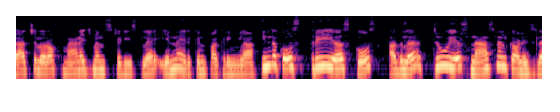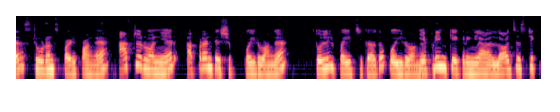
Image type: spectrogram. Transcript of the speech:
பேச்சுலர் ஆஃப் மேனேஜ்மெண்ட் ஸ்டடீஸில் என்ன இருக்குன்னு பார்க்குறீங்களா இந்த கோர்ஸ் த்ரீ இயர்ஸ் கோர்ஸ் அதில் டூ இயர்ஸ் நேஷ்னல் காலேஜில் ஸ்டூடெண்ட்ஸ் படிப்பாங்க. ஆஃப்டர் ஒன் இயர் அப்ரண்டிஷிப் போயிடுவாங்க. தொழில் பயிற்சிக்காக போயிடுவாங்க. எப்படின்னு கேட்குறீங்களா லாஜிஸ்டிக்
